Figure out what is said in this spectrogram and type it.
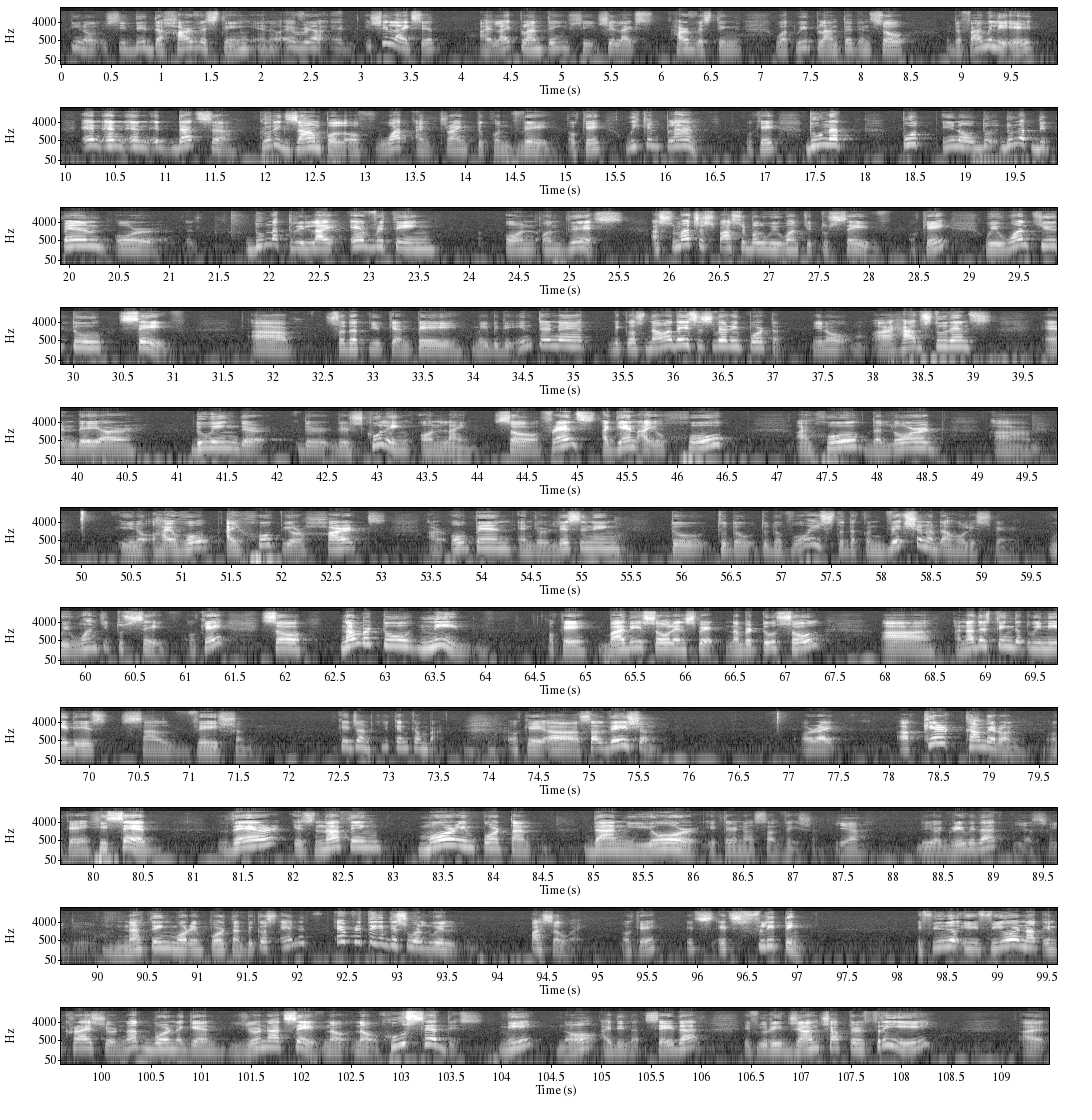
You know, she did the harvesting. You know, every uh, she likes it. I like planting. She she likes harvesting what we planted, and so the family ate. And and and it, that's a good example of what I'm trying to convey. Okay, we can plant. Okay, do not put you know do, do not depend or do not rely everything on on this. As much as possible, we want you to save. Okay, we want you to save. Uh, so that you can pay maybe the internet because nowadays it's very important you know i have students and they are doing their their their schooling online so friends again i hope i hope the lord um, you know i hope i hope your hearts are open and you're listening to to the to the voice to the conviction of the holy spirit. We want you to save okay? So number 2 need okay? Body soul and spirit. Number 2 soul. Uh, another thing that we need is salvation. Okay john you can come back. Okay uh, salvation. All right. Uh, kirk cameron okay? He said there is nothing more important than your eternal salvation. Yeah. do you agree with that? Yes, we do. nothing more important because any, everything in this world will pass away. Okay? It's it's fleeting. If you if you are not in Christ you're not born again you're not saved. Now now who said this? Me? No I did not say that. If you read John chapter 3 uh,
